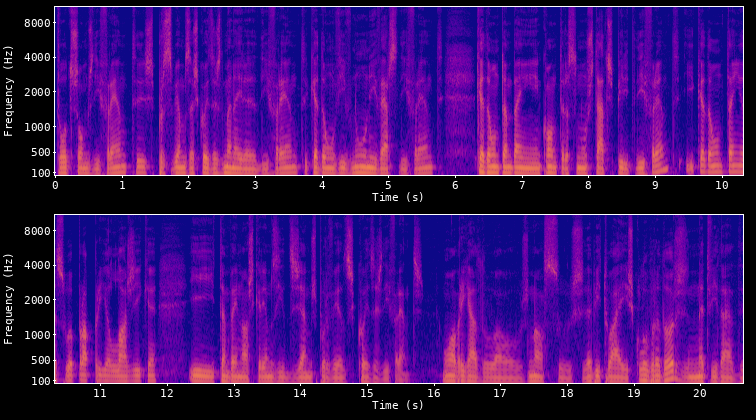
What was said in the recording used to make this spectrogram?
Todos somos diferentes, percebemos as coisas de maneira diferente, cada um vive num universo diferente, cada um também encontra-se num estado de espírito diferente e cada um tem a sua própria lógica e também nós queremos e desejamos por vezes coisas diferentes. Um obrigado aos nossos habituais colaboradores, Natividade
